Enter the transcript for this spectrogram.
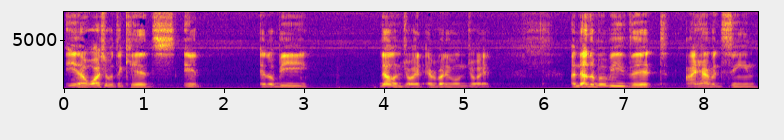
you know watch it with the kids. It it'll be they'll enjoy it. Everybody will enjoy it. Another movie that I haven't seen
